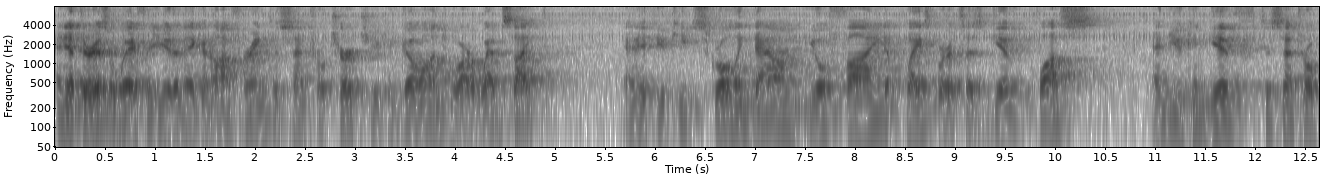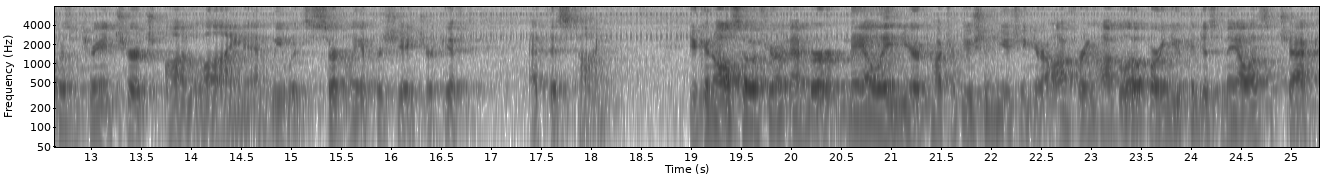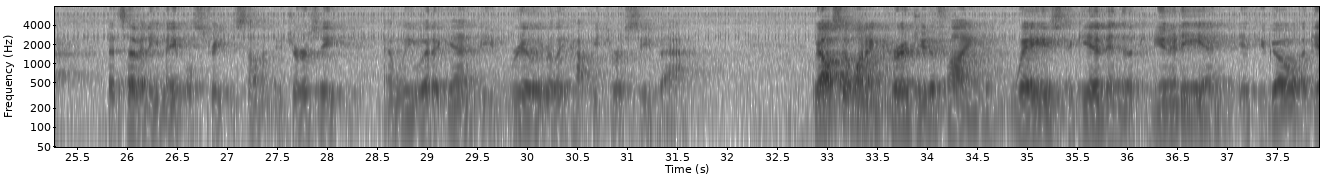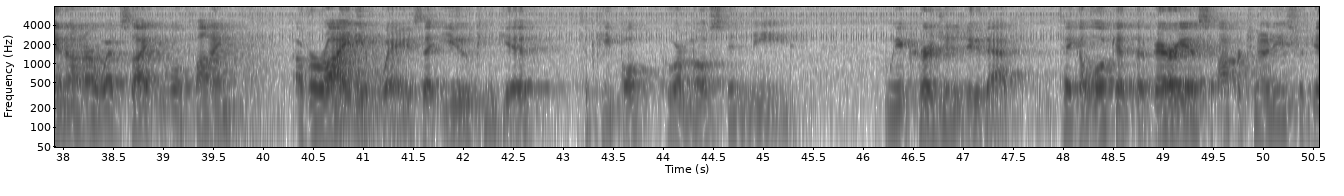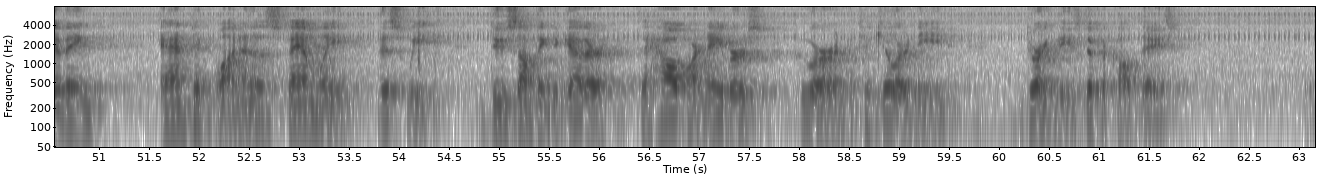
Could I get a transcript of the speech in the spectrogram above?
And yet, there is a way for you to make an offering to Central Church. You can go onto our website, and if you keep scrolling down, you'll find a place where it says Give Plus, and you can give to Central Presbyterian Church online, and we would certainly appreciate your gift at this time. You can also, if you're a member, mail in your contribution using your offering envelope, or you can just mail us a check at 70 Maple Street in Summit, New Jersey, and we would again be really, really happy to receive that. We also want to encourage you to find ways to give in the community, and if you go again on our website, you will find a variety of ways that you can give to people who are most in need. And we encourage you to do that take a look at the various opportunities for giving and pick one. And as family this week, do something together to help our neighbors who are in particular need during these difficult days.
